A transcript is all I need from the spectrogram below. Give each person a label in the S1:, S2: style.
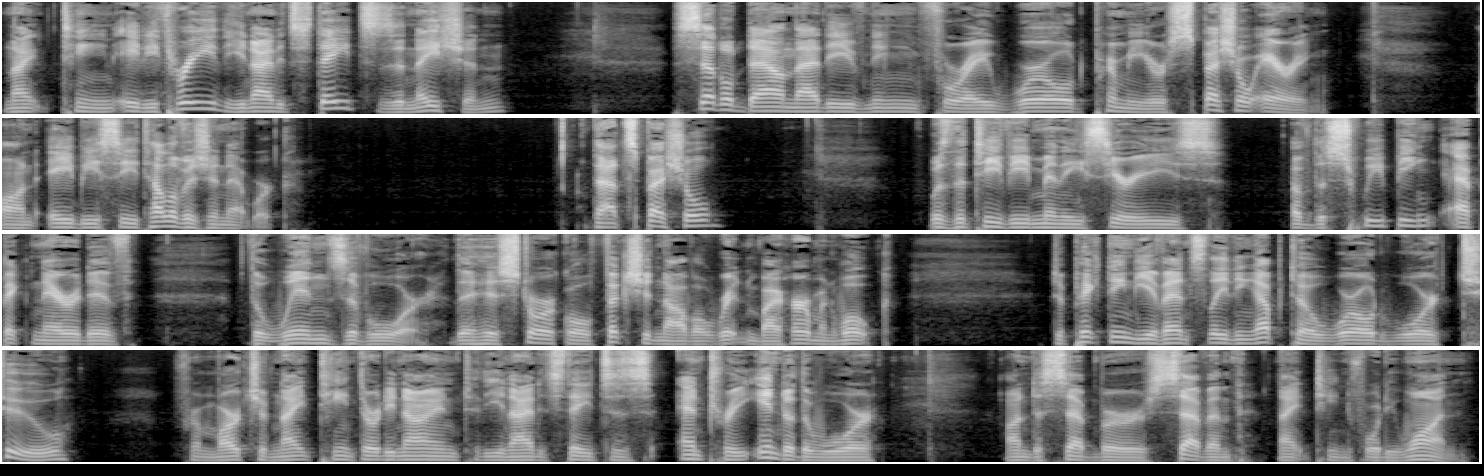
S1: 1983, the United States as a nation settled down that evening for a world premiere special airing on ABC television network. That special was the TV miniseries of the sweeping epic narrative The Winds of War, the historical fiction novel written by Herman Wouk, depicting the events leading up to World War II from March of 1939 to the United States' entry into the war on December 7th, 1941.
